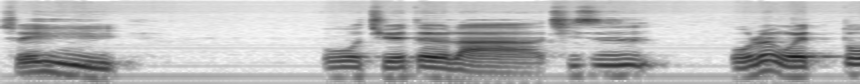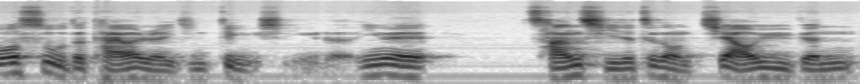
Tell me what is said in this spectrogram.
所以我觉得啦，其实我认为多数的台湾人已经定型了，因为长期的这种教育跟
